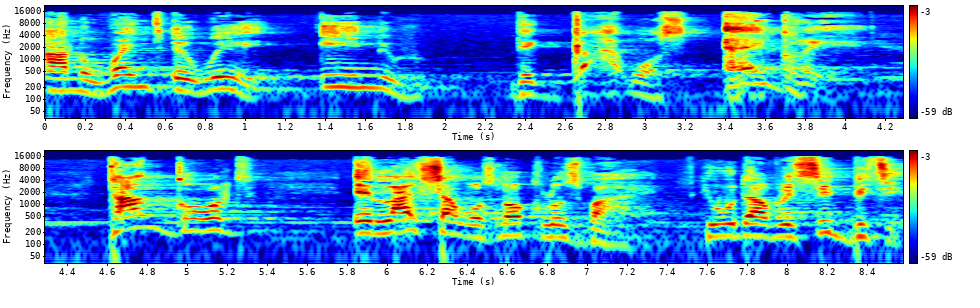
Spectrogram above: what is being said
and went away. In the guy was angry. Thank God Elisha was not close by. He would have received beating.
